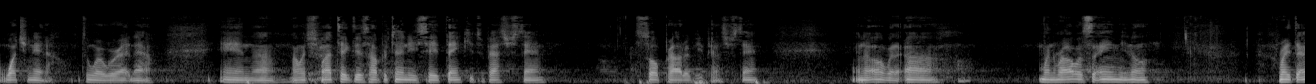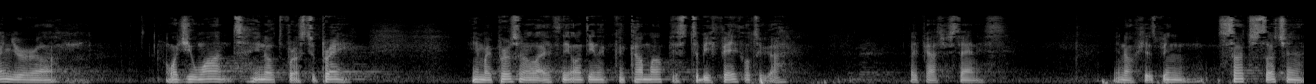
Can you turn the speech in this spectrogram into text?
Huachinera, to where we're at now. And uh, I just want to take this opportunity to say thank you to Pastor Stan. So proud of you, Pastor Stan. You know, when, uh, when Rob was saying, you know, there in your, uh, what you want, you know, for us to pray. In my personal life, the only thing that can come up is to be faithful to God. Like Pastor Stan is. You know, he's been such, such a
